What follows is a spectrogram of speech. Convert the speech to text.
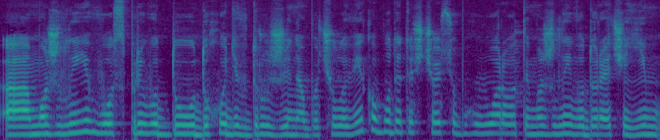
Е, можливо, з приводу доходів дружини або чоловіка будете щось обговорювати. Можливо, до речі, їм.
